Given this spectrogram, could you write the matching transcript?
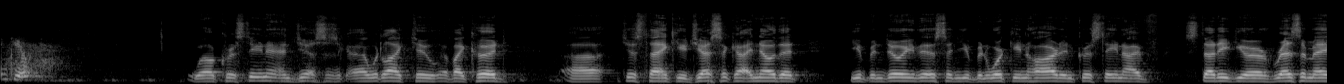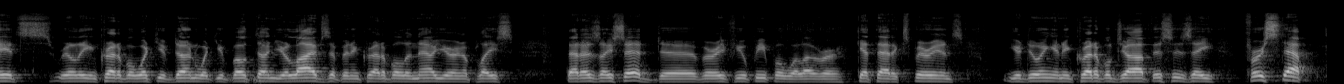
Thank you. Well, Christina and Jessica, I would like to, if I could, uh, just thank you. Jessica, I know that you've been doing this and you've been working hard, and Christine, I've studied your resume. It's really incredible what you've done, what you've both done. Your lives have been incredible, and now you're in a place that, as I said, uh, very few people will ever get that experience. You're doing an incredible job. This is a first step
